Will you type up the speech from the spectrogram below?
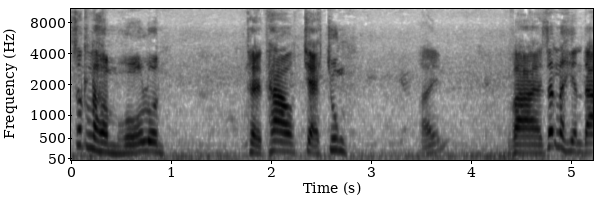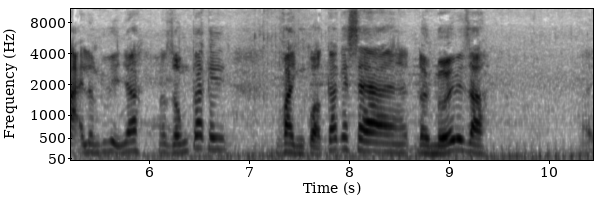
rất là hầm hố luôn. Thể thao trẻ trung. Đấy và rất là hiện đại luôn quý vị nhá. Nó giống các cái vành của các cái xe đời mới bây giờ. Đấy.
